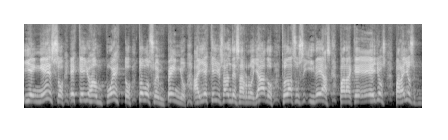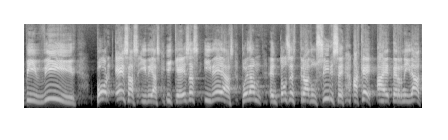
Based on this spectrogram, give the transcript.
y en eso es que ellos han puesto todo su empeño. Ahí es que ellos han desarrollado todas sus ideas para que ellos para ellos vivir por esas ideas y que esas ideas puedan entonces traducirse a qué? A eternidad.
